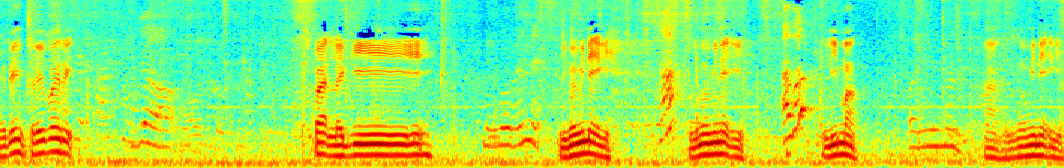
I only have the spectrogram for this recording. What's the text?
Jadi cari apa Erik? Cepat lagi Lima minit. 5 minit lagi. Ha? 5 minit lagi. Apa? 5. Oh, lima. Ha, 5 minit lagi.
